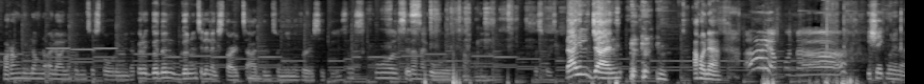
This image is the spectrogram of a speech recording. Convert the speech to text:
parang yun lang naalala ko dun sa story nila. Pero ganun, ganun sila nag-start sa Addison University. Sa school Sa sila school. nag- Okay. Sa school. Dahil dyan, ako na. Ay, ako na. I-shake muna na.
